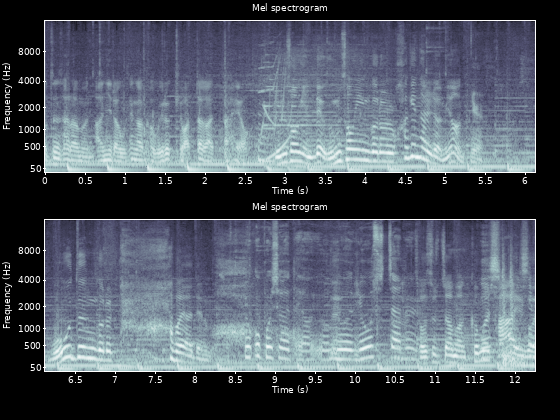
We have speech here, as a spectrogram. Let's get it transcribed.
어떤 사람은 아니라고 생각하고 이렇게 왔다 갔다 해요. 음성인데 음성인 거를 확인하려면 예. 모든 거를 다 봐야 되는 거죠. 요거 보셔야 돼요. 요, 요, 요 숫자를. 저 숫자만큼을 다 읽어야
